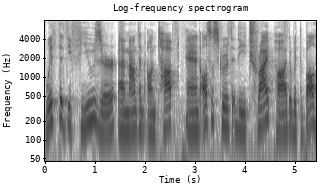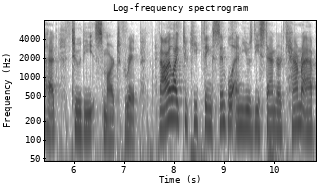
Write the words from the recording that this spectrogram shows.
with the diffuser uh, mounted on top and also screwed the tripod with the ball head to the smart grip. Now I like to keep things simple and use the standard camera app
